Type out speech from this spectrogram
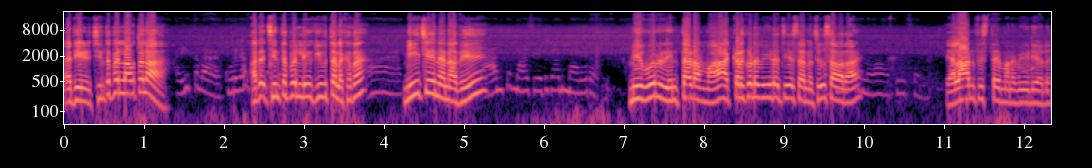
అది చింతపల్లి అవతల? అదే చింతపల్లి ఇవతల కదా? మీ చేనేనా అది? మా ఊరు రింతాడమ్మా. అక్కడ కూడా వీడియో చేశాను. చూసావరా? ఎలా అనిపిస్తాయి మన వీడియోలు?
